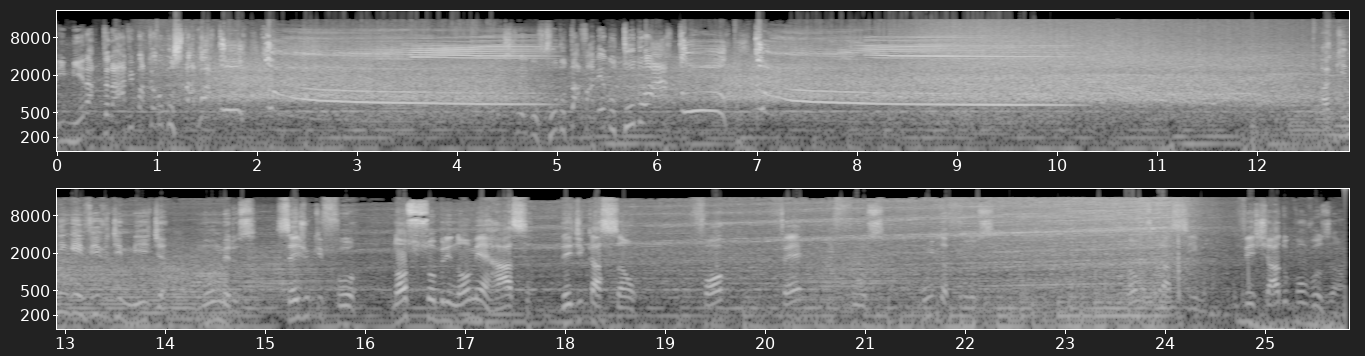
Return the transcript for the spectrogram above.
Primeira trave, bateu no Gustavo Arthur! Gol! do fundo, tá valendo tudo, Arthur! Aqui ninguém vive de mídia, números, seja o que for. Nosso sobrenome é raça, dedicação, foco, fé e força, muita força. Vamos pra cima, fechado com vozão.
